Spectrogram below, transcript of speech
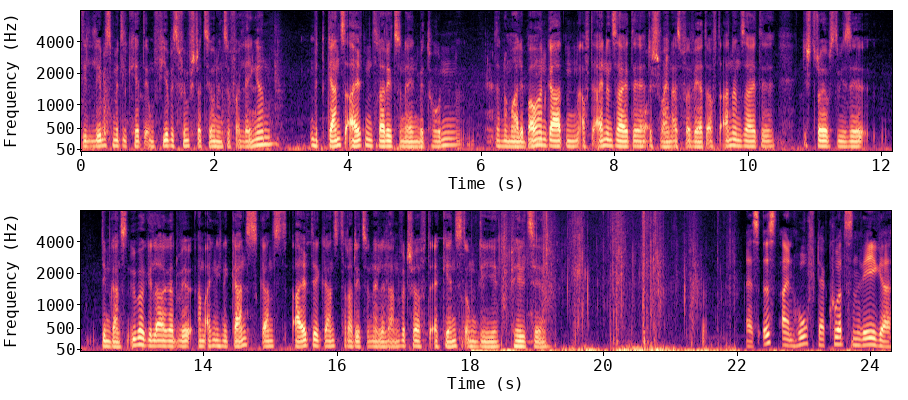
die Lebensmittelkette um vier bis fünf Stationen zu verlängern. Mit ganz alten traditionellen Methoden. Der normale Bauerngarten auf der einen Seite, das Schwein als Verwerter auf der anderen Seite, die Streuobstwiese dem Ganzen übergelagert. Wir haben eigentlich eine ganz, ganz alte, ganz traditionelle Landwirtschaft ergänzt um die Pilze. Es ist ein Hof der kurzen Wege.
